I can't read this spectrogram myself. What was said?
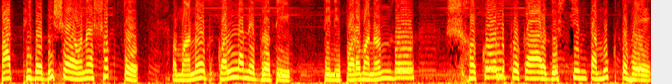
পার্থিব বিষয়ে অনাসক্ত, মানব কল্যাণে ব্রতী। তিনি পরমানন্দ সকল প্রকার দুশ্চিন্তা মুক্ত হয়ে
